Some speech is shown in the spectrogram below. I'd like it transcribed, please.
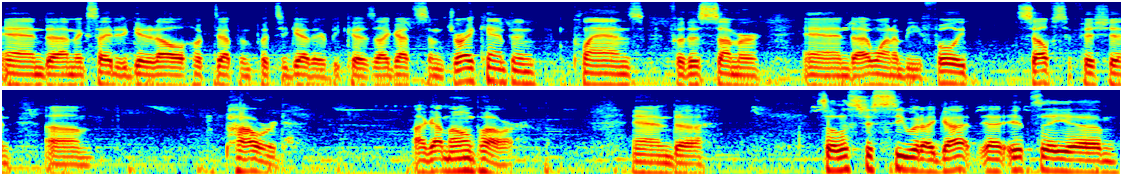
and I'm excited to get it all hooked up and put together because I got some dry camping plans for this summer and I want to be fully self-sufficient, um, powered. I got my own power. And uh, so let's just see what I got. Uh, it's a, um,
